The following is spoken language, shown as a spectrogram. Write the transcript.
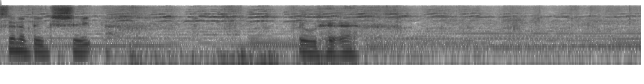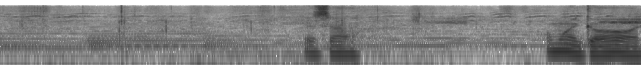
Seen a big sheep field here. There's a. Oh my god.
